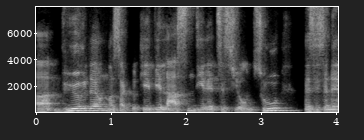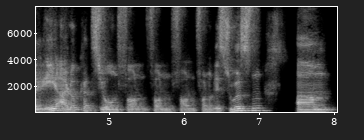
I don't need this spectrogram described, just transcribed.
würde und man sagt, okay, wir lassen die Rezession zu. Es ist eine Reallokation von, von, von, von Ressourcen. Ähm,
